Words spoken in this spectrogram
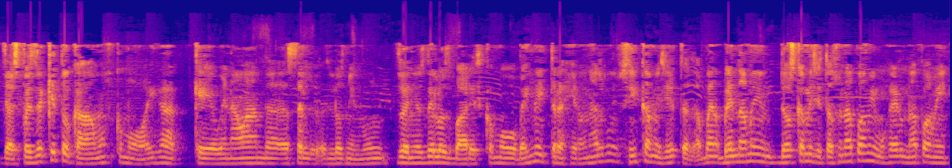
Ya después de que tocábamos como, oiga, qué buena banda, hasta los mismos dueños de los bares como, venga y trajeron algo, sí, camisetas, Ah, bueno, véndame dos camisetas, una para mi mujer, una para mí,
